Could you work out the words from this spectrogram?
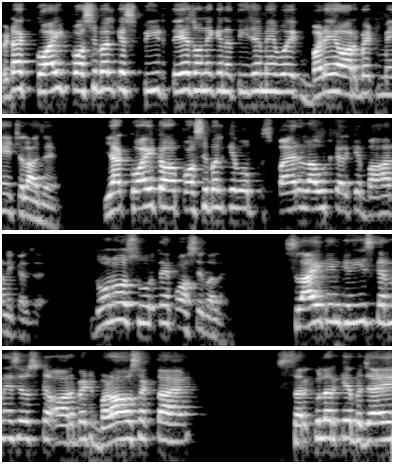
बेटा क्वाइट पॉसिबल के स्पीड तेज होने के नतीजे में वो एक बड़े ऑर्बिट में चला जाए या क्वाइट पॉसिबल के वो स्पायरल आउट करके बाहर निकल जाए। दोनों सूरतें पॉसिबल है। स्लाइट इंक्रीज करने से उसका ऑर्बिट बड़ा हो सकता है सर्कुलर के बजाय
